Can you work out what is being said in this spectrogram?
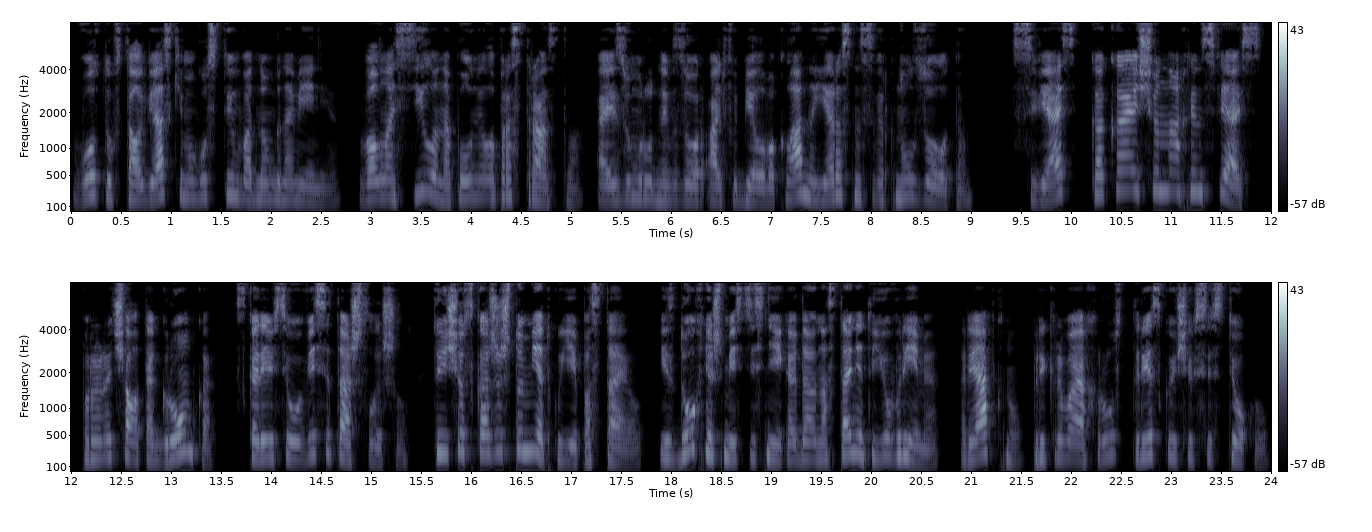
Воздух стал вязким и густым в одно мгновение. Волна сила наполнила пространство, а изумрудный взор альфа-белого клана яростно сверкнул золотом. «Связь? Какая еще нахрен связь?» Прорычал так громко, скорее всего, весь этаж слышал. «Ты еще скажи, что метку ей поставил, и сдохнешь вместе с ней, когда настанет ее время. Рявкнул, прикрывая хруст трескающихся стекол.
